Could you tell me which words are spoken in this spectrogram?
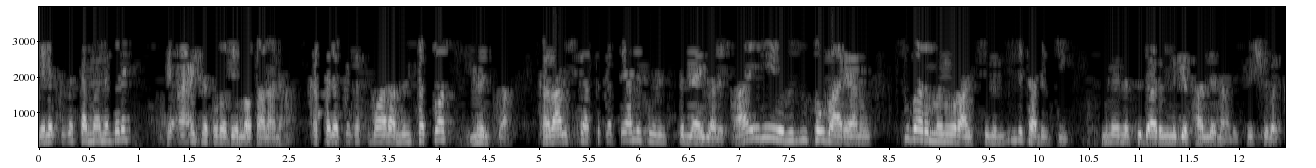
የለቀቀች ማን ነበረች? የአኢሸቱ ረዲየላሁ ተዓላ አንሃ ከተለቀቀች በኋላ ምን ሰጥቷት? ምርጫ ከባልሽ ጋር ትቀጥያለሽ ወይስ ትለያያለሽ? አይ እኔ የብዙ ሰው ባሪያ ነው እሱ ጋር መኖር አልችልም። እንዴት አድርጌ ምን አይነት ትዳር እንገፋለን አለች። እሺ በቃ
